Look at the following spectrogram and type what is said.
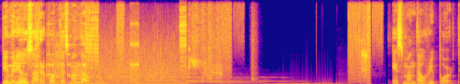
Bienvenidos a Reportes Mandado. Es Mandao Report.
